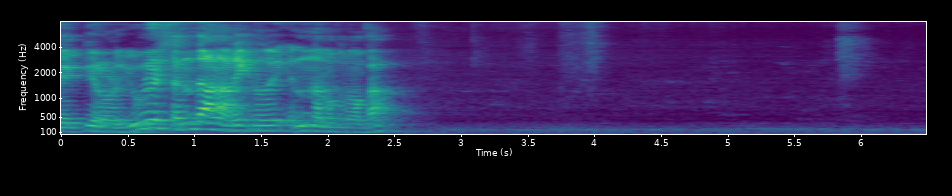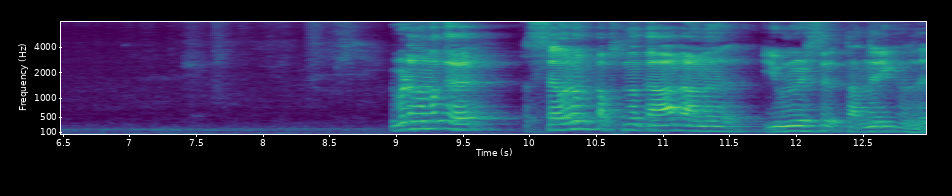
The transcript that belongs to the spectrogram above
വ്യക്തികളോട് യൂണിവേഴ്സ് എന്താണ് അറിയിക്കുന്നത് എന്ന് നമുക്ക് നോക്കാം. ഇവിടെ നമുക്ക് സെവൻ ഓഫ് കപ്സ് എന്ന കാർഡാണ് യൂണിവേഴ്സ് തന്നിരിക്കുന്നത്.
